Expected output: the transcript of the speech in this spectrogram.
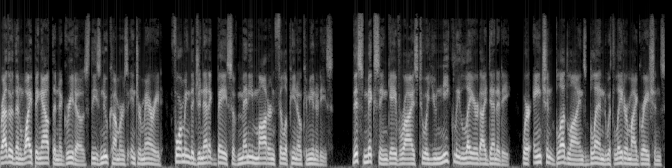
Rather than wiping out the Negritos, these newcomers intermarried, forming the genetic base of many modern Filipino communities. This mixing gave rise to a uniquely layered identity, where ancient bloodlines blend with later migrations,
